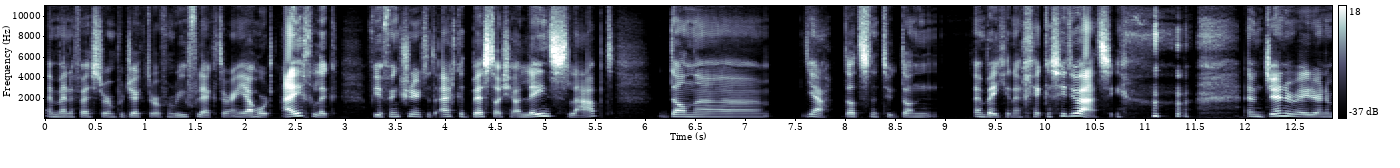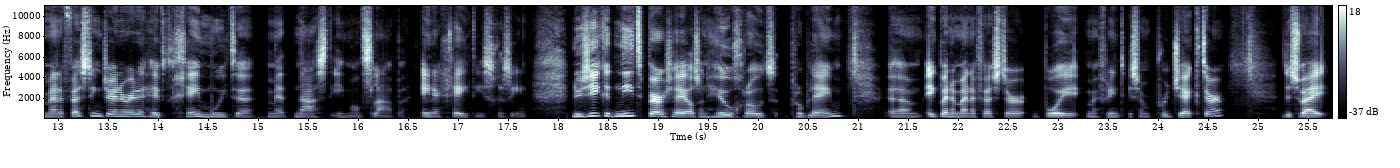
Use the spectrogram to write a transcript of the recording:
een manifestor, een projector of een reflector. En jij hoort eigenlijk, of je functioneert het eigenlijk het beste als je alleen slaapt. Dan, uh, ja, dat is natuurlijk dan een beetje een gekke situatie. een generator en een manifesting generator heeft geen moeite met naast iemand slapen, energetisch gezien. Nu zie ik het niet per se als een heel groot probleem. Um, ik ben een manifester, Boy, mijn vriend, is een projector. Dus wij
